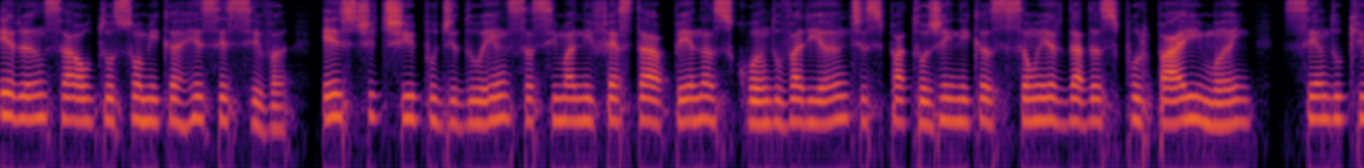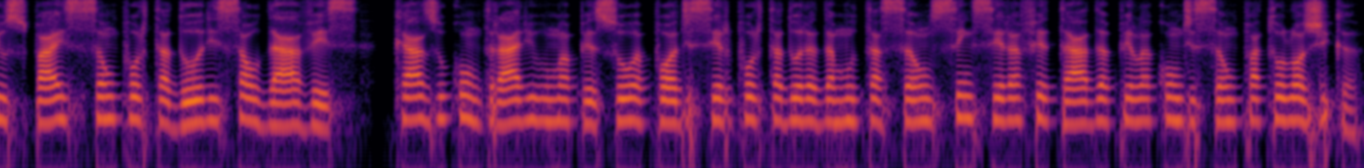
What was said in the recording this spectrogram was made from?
Herança autossômica recessiva: este tipo de doença se manifesta apenas quando variantes patogênicas são herdadas por pai e mãe, sendo que os pais são portadores saudáveis. Caso contrário, uma pessoa pode ser portadora da mutação sem ser afetada pela condição patológica.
